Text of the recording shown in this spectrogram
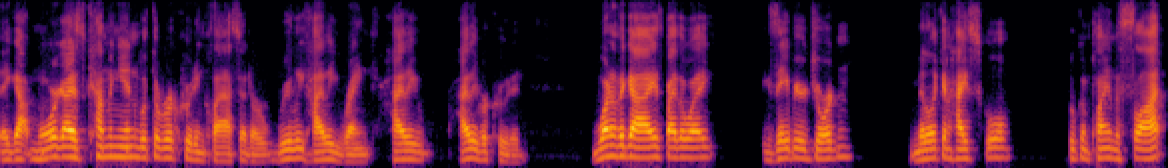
They got more guys coming in with the recruiting class that are really highly ranked, highly highly recruited. One of the guys, by the way, Xavier Jordan, Millikan High School, who can play in the slot.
